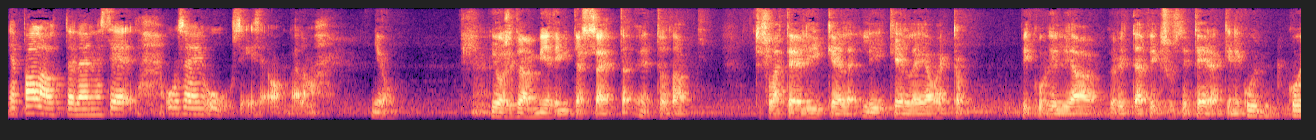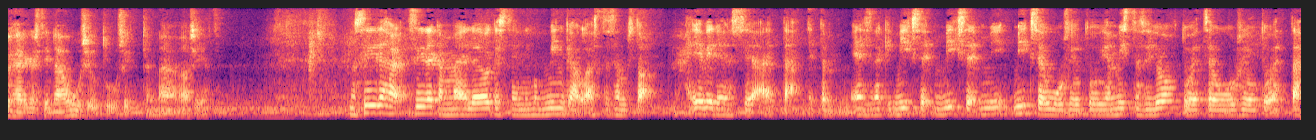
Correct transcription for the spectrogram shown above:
ja palauttelee, niin se usein uusii se ongelma. Joo. Mm. Joo, sitä mä mietinkin tässä, että, että, että tota, jos lähtee liikkeelle, liikkeelle ja vaikka pikkuhiljaa yrittää fiksusti tehdäkin, niin kuin, kuin herkästi nämä uusiutuu sitten nämä asiat? No siitähän, siitäkään meillä ei oikeasti niin kuin minkäänlaista semmoista evidenssiä, että, että ensinnäkin miksi, miksi, miksi se uusiutuu ja mistä se johtuu, että se uusiutuu, että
